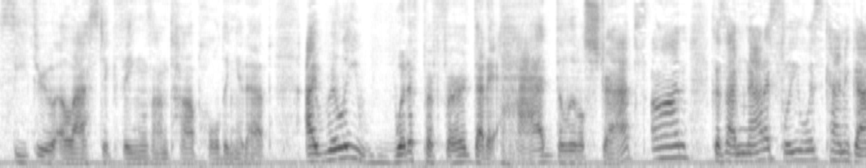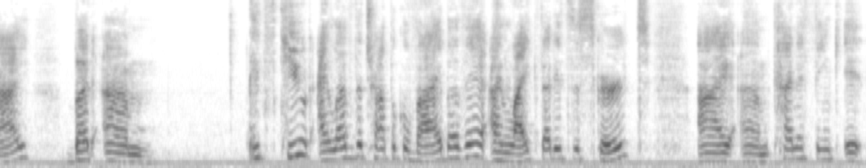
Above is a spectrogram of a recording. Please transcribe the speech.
see-through elastic things on top holding it up. I really would have preferred that it had the little straps on because I'm not a sleeveless kind of guy, but um, it's cute. I love the tropical vibe of it. I like that it's a skirt. I um, kind of think it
